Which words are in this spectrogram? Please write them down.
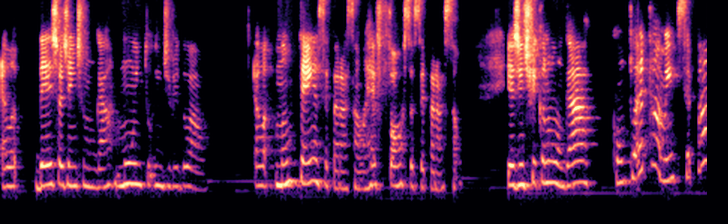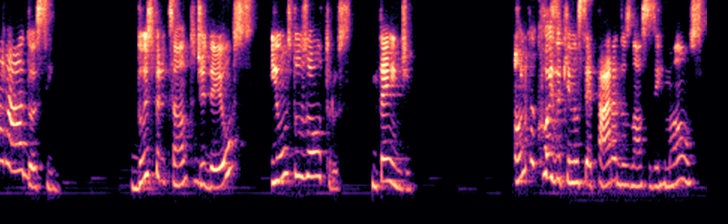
ela deixa a gente num lugar muito individual. Ela mantém a separação, ela reforça a separação. E a gente fica num lugar completamente separado, assim, do Espírito Santo, de Deus e uns dos outros, entende? A única coisa que nos separa dos nossos irmãos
